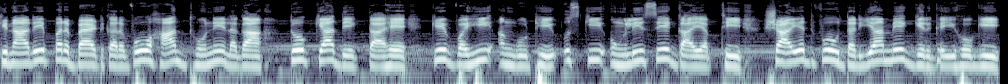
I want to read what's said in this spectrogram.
किनारे पर बैठकर वो हाथ धोने लगा। तो क्या देखता है कि वही अंगूठी उसकी उंगली से गायब थी। शायद वो दरिया में गिर गई होगी।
